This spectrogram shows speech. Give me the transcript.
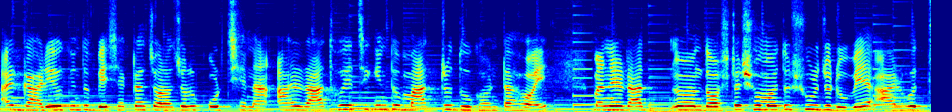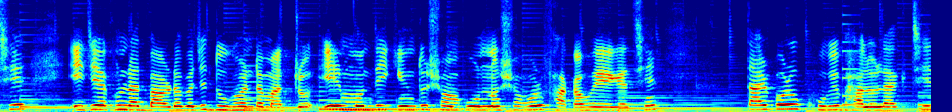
আর গাড়িও কিন্তু বেশ একটা চলাচল করছে না। আর রাত হয়েছে কিন্তু মাত্র দু ঘণ্টা হয়। মানে রাত দশটার সময় তো সূর্য ডুবে। আর হচ্ছে এই যে এখন রাত বারোটা বাজে দু ঘণ্টা মাত্র। এর মধ্যেই কিন্তু সম্পূর্ণ শহর ফাঁকা হয়ে গেছে। তারপরও খুবই ভালো লাগছে,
